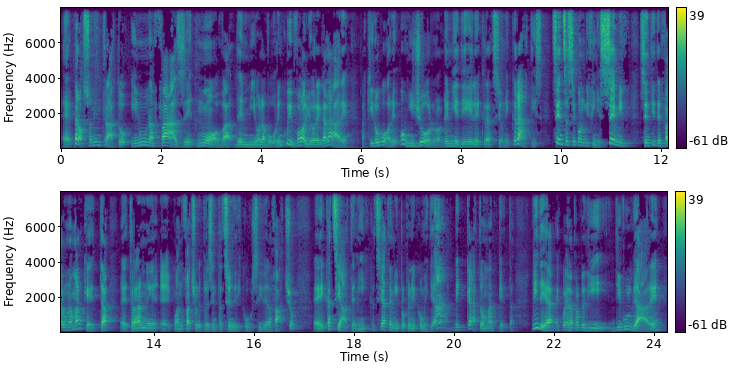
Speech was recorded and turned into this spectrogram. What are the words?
Eh, però sono entrato in una fase nuova del mio lavoro in cui voglio regalare a chi lo vuole ogni giorno le mie idee e le creazioni gratis, senza secondi fini. Se mi sentite fare una marchetta, eh, tranne eh, quando faccio le presentazioni dei corsi, gliela faccio, eh, cazziatemi, cazziatemi proprio nei commenti. Ah, beccato marchetta. L'idea è quella proprio di divulgare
